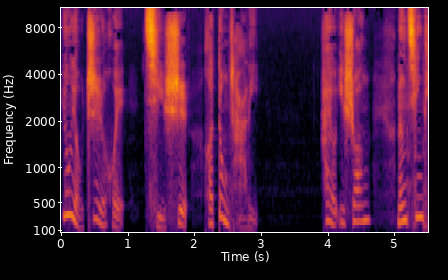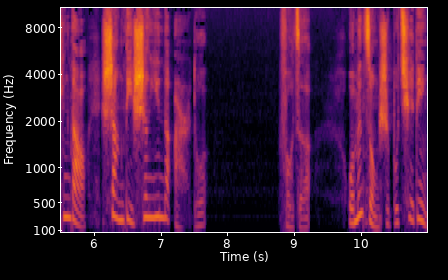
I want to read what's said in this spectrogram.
拥有智慧、启示和洞察力，还有一双能倾听到上帝声音的耳朵，否则，我们总是不确定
